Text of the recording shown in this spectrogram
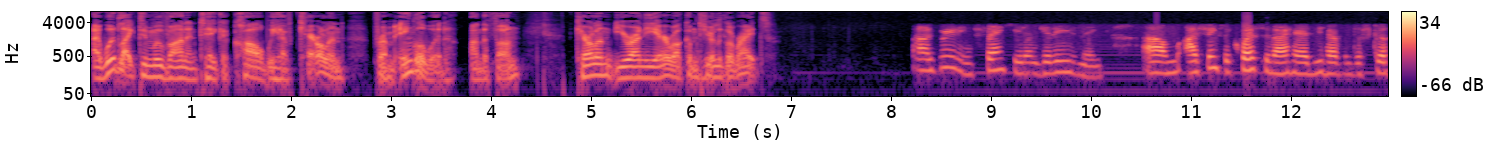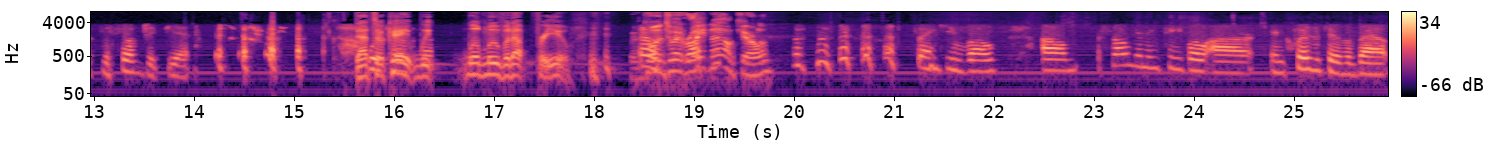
I would like to move on and take a call. We have Carolyn from Englewood on the phone. Carolyn, you're on the air. Welcome to your legal rights. Uh, greetings. Thank you, and good evening. Um, I think the question I had, you haven't discussed the subject yet. That's okay. Was, we we'll move it up for you. We're going to it right now, Carolyn. Thank you both. Um, so many people are inquisitive about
